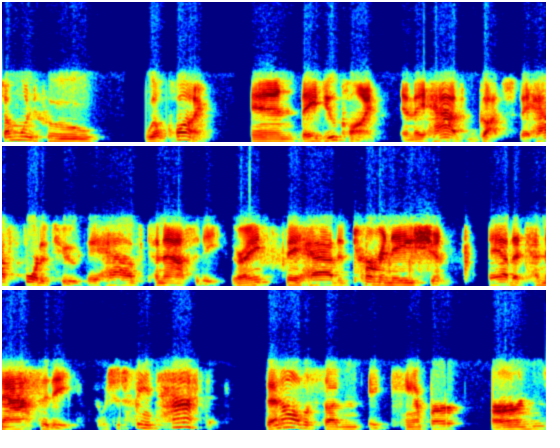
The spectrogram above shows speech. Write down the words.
someone who will climb, and they do climb and they have guts, they have fortitude, they have tenacity, right? They have determination, they have the tenacity, which is fantastic. Then all of a sudden, a camper earns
